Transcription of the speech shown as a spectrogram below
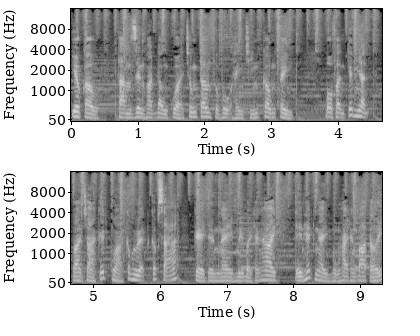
yêu cầu tạm dừng hoạt động của Trung tâm Phục vụ Hành chính công tỉnh, bộ phận tiếp nhận và trả kết quả cấp huyện, cấp xã kể từ ngày 17 tháng 2 đến hết ngày 2 tháng 3 tới.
